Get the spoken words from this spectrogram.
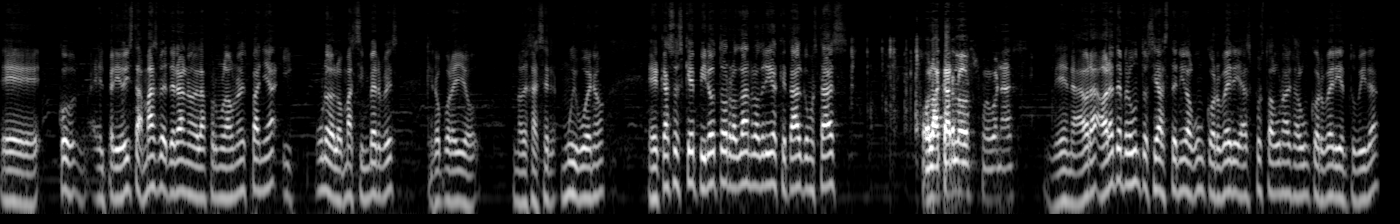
eh, con el periodista más veterano de la Fórmula 1 en España y uno de los más imberbes, que no por ello no deja de ser muy bueno. El caso es que piloto Roldán Rodríguez, ¿qué tal? ¿Cómo estás? Hola Carlos, muy buenas. Bien, ahora, ahora te pregunto si has tenido algún Corberi, has puesto alguna vez algún Corberi en tu vida,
